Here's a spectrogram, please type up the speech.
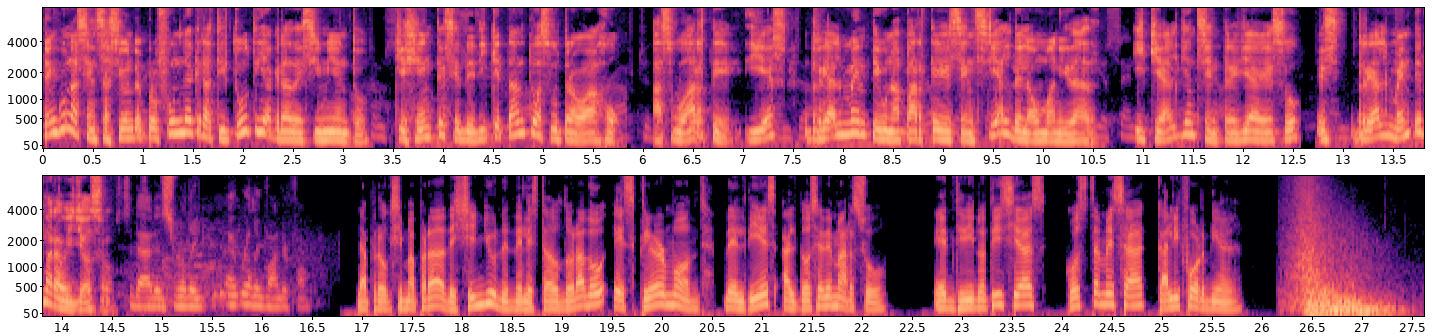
Tengo una sensación de profunda gratitud y agradecimiento. Que gente se dedique tanto a su trabajo, a su arte, y es realmente una parte esencial de la humanidad. Y que alguien se entregue a eso es realmente maravilloso. La próxima parada de Shenyun en el estado dorado es Claremont, del 10 al 12 de marzo. En Noticias, Costa Mesa, California.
